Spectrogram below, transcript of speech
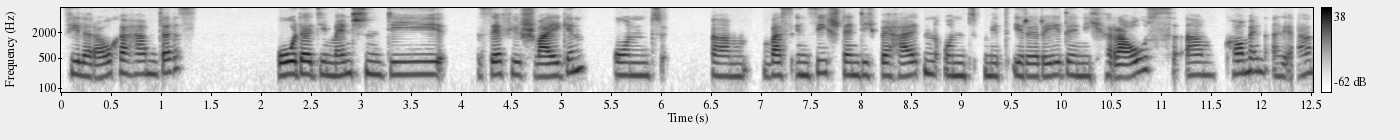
Viele Raucher haben das. Oder die Menschen, die sehr viel schweigen und ähm, was in sich ständig behalten und mit ihrer Rede nicht rauskommen. Ähm, ja,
